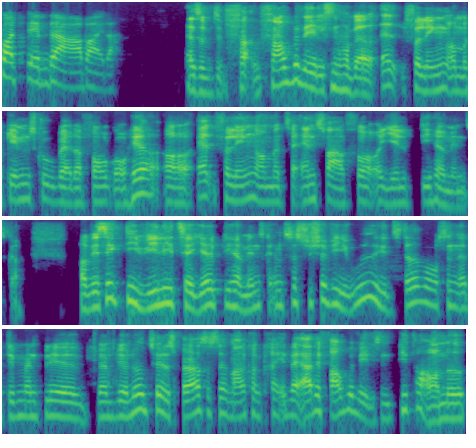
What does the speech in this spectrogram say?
for dem, der arbejder. altså fagbevægelsen har været alt for længe om at gennemskue, hvad der foregår her, og alt for længe om at tage ansvar for at hjælpe de her mennesker. Og hvis ikke de er villige til at hjælpe de her mennesker, så synes jeg, vi er ude i et sted, hvor sådan, at det, man, bliver, man bliver nødt til at spørge sig selv meget konkret, hvad er det fagbevægelsen bidrager med,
